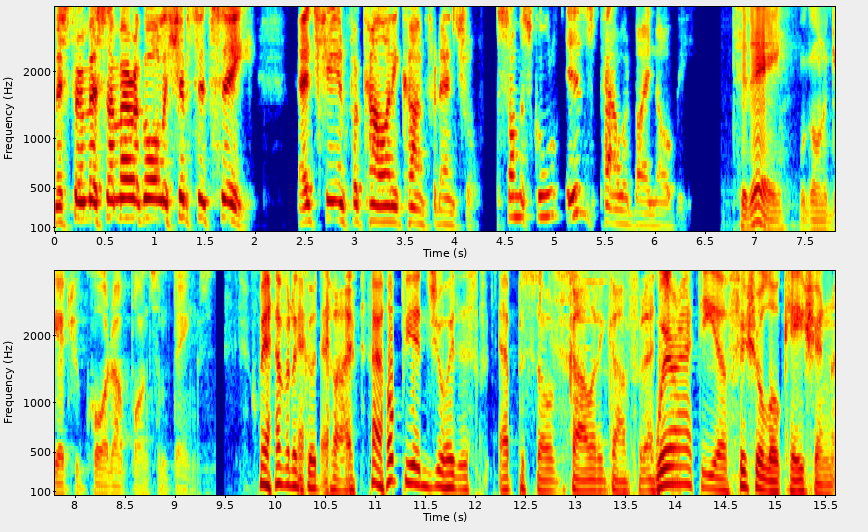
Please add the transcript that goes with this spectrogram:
Mr. and Miss America, all the ships at sea. Ed Sheehan for Colony Confidential. Summer school is powered by Nobi. Today, we're going to get you caught up on some things. We're having a good time. I hope you enjoy this episode of Colony Confidential. We're at the official location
